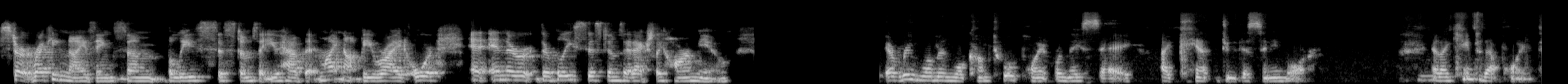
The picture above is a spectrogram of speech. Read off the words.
start recognizing some belief systems that you have that might not be right, or and, and they're they're belief systems that actually harm you. Every woman will come to a point when they say, "I can't do this anymore," mm-hmm. and I came to that point.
